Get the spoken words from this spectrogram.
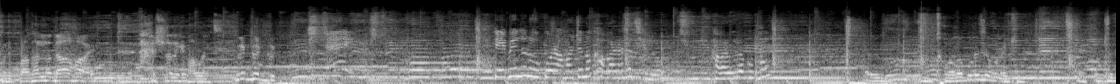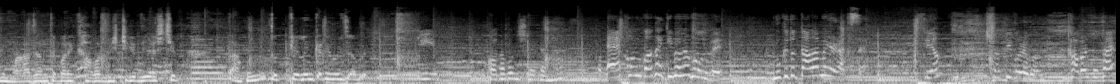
মানে প্রাধান্য দেওয়া হয় সেটা দেখে ভালো লাগছে। গুড গুড গুড টেবিলের উপর আমার জন্য খাবার রাখা ছিল। খাবারগুলো কোথায়? ধরা পড়ে যাব নাকি? এখন যদি মা জানতে পারে খাবার বৃষ্টিকে দিয়ে আসছি তাহলে তো কেলেঙ্কারি হয়ে যাবে। কথা বলছি কেন এখন কথা কীভাবে বলবে? মুখে তো তালা মেরে রাখছে। সিয়াম, সত্যি করে বল। খাবার কোথায়?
